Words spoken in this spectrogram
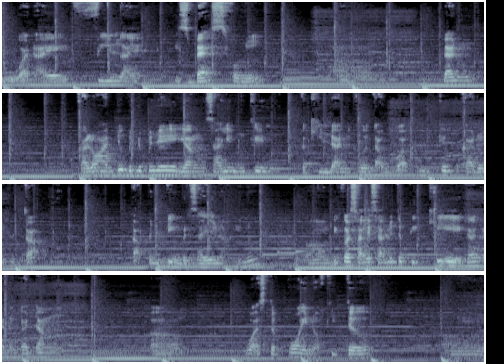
do what I feel like is best for me uh, dan kalau ada benda-benda yang saya mungkin kekilan ke tak buat mungkin perkara tu tak tak penting bagi saya lah you know uh, because saya selalu terfikir kan kadang-kadang uh, what's the point of kita uh,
